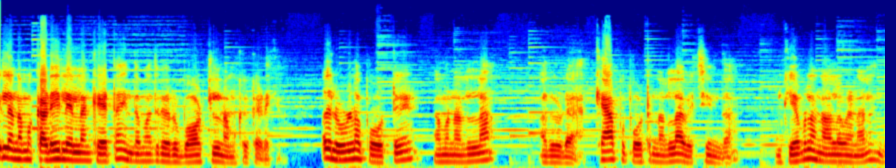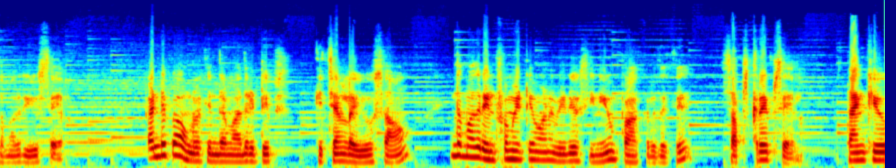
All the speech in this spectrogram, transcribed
இல்லை நம்ம கடையில எல்லாம் கேட்டால் இந்த மாதிரி ஒரு பாட்டில் நமக்கு கிடைக்கும். அதில் உள்ளே போட்டு நம்ம நல்லா அதோட கேப்பு போட்டு நல்லா வச்சுருந்தா நமக்கு எவ்வளோ நாள் வேணாலும் இந்த மாதிரி யூஸ் செய்யலாம். கண்டிப்பாக உங்களுக்கு இந்த மாதிரி டிப்ஸ் கிச்சனில் யூஸ் ஆகும். இந்த மாதிரி இன்ஃபர்மேட்டிவான வீடியோஸ் இனியும் பார்க்குறதுக்கு சப்ஸ்கிரைப் செய்யலாம். தேங்க்யூ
